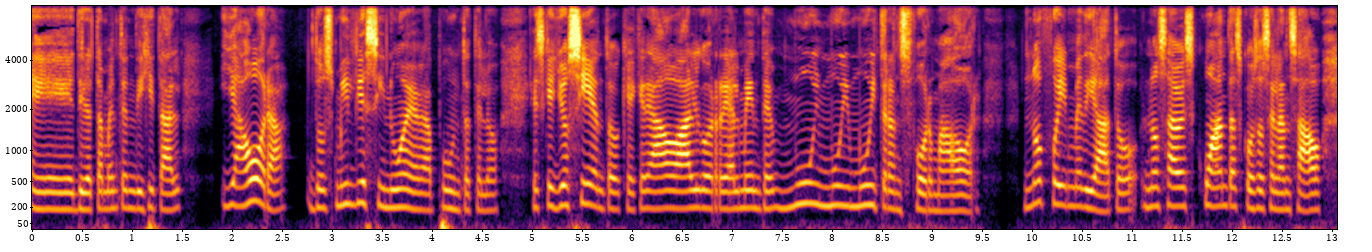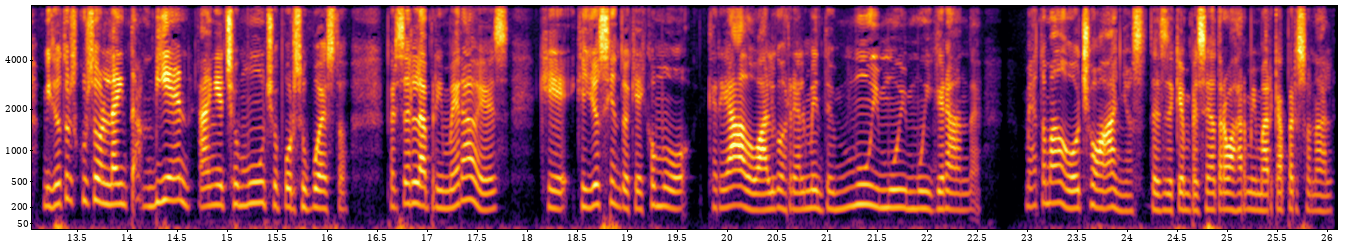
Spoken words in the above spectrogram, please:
eh, directamente en digital. Y ahora, 2019, apúntatelo, es que yo siento que he creado algo realmente muy, muy, muy transformador. No fue inmediato, no sabes cuántas cosas he lanzado. Mis otros cursos online también han hecho mucho, por supuesto, pero esa es la primera vez que, que yo siento que he como creado algo realmente muy, muy, muy grande. Me ha tomado ocho años desde que empecé a trabajar mi marca personal.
